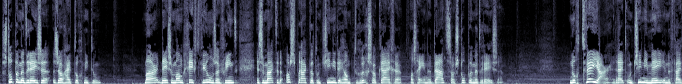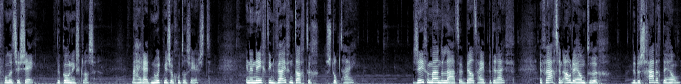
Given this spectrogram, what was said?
Stoppen met racen zou hij toch niet doen. Maar deze man geeft veel om zijn vriend en ze maakten de afspraak dat Uncini de helm terug zou krijgen als hij inderdaad zou stoppen met racen. Nog twee jaar rijdt Uncini mee in de 500cc, de koningsklasse. Maar hij rijdt nooit meer zo goed als eerst. En in 1985 stopt hij. Zeven maanden later belt hij het bedrijf en vraagt zijn oude helm terug. De beschadigde helm,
